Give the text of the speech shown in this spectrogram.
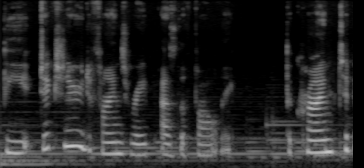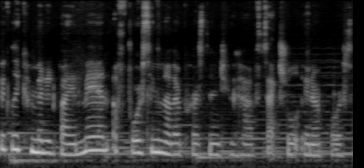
The dictionary defines rape as the following the crime typically committed by a man of forcing another person to have sexual intercourse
